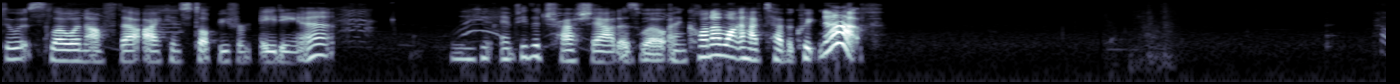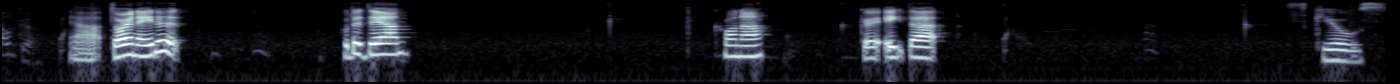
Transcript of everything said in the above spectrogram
Do it slow enough that I can stop you from eating it. You can empty the trash out as well. And Connor might have to have a quick nap. Yeah, don't eat it. Put it down. Connor, go eat that. Skills.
